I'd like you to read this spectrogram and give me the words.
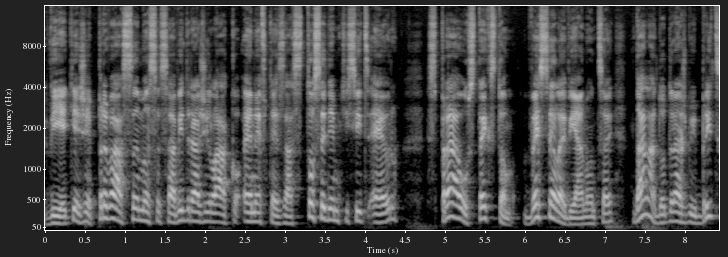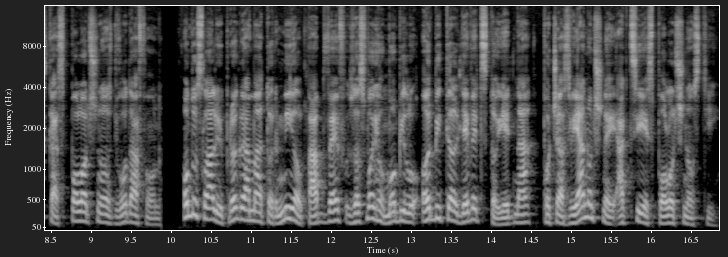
Viete, že prvá SMS sa vydražila ako NFT za 107 tisíc eur? Správu s textom Veselé Vianoce dala do dražby britská spoločnosť Vodafone. Odoslal ju programátor Neil Pubweb zo svojho mobilu Orbitel 901 počas vianočnej akcie spoločnosti.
